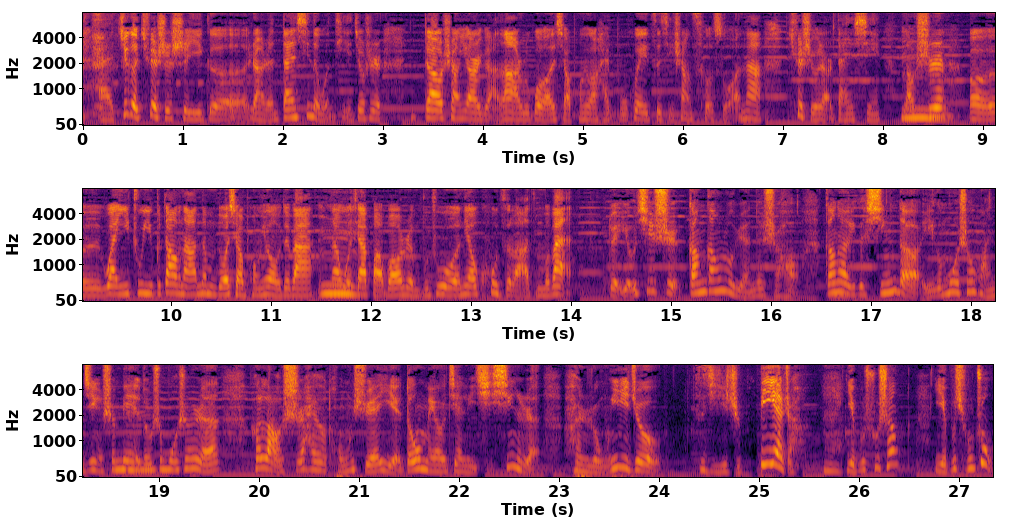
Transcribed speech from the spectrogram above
哎，这个确实是一个让人担心的问题，就是都要上幼儿园了，如果小朋友还不会自己上厕所，那确实有点担心。老师，呃，万一注意不到呢？那么多小朋友，对吧？那我家宝宝忍不住尿裤子了，怎么办？对，尤其是刚刚入园的时候，刚到一个新的一个陌生环境，身边也都是陌生人，和老师还有同学也都没有建立起信任，很容易就自己一直憋着，嗯也不出声，也不求助。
